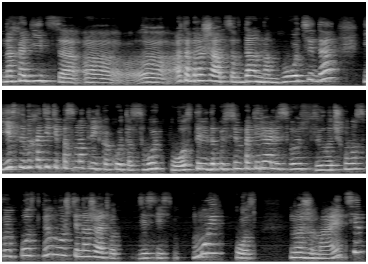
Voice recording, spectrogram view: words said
находиться, э, э, отображаться в данном боте, да, если вы хотите посмотреть какой-то свой пост, или, допустим, потеряли свою ссылочку на свой пост, вы можете нажать, вот здесь есть мой пост, нажимаете,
